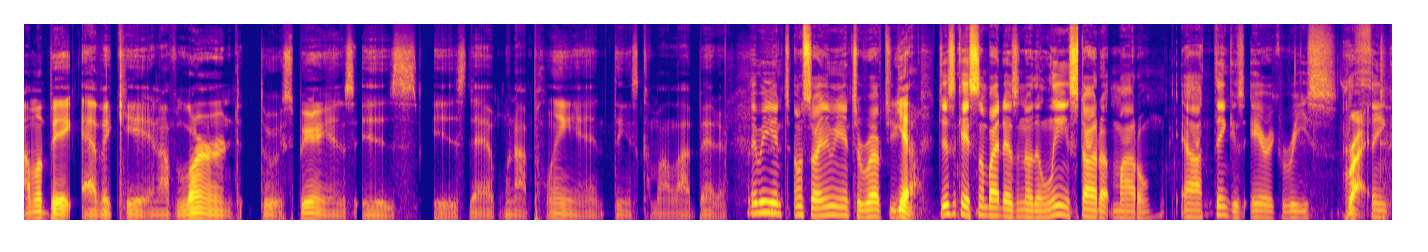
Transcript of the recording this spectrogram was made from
I'm a big advocate, and I've learned through experience is is that when I plan, things come out a lot better. let me. In- I'm sorry. Let me interrupt you. Yeah, Just in case somebody doesn't know, the lean startup model, I think is Eric Ries. I Right. think,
